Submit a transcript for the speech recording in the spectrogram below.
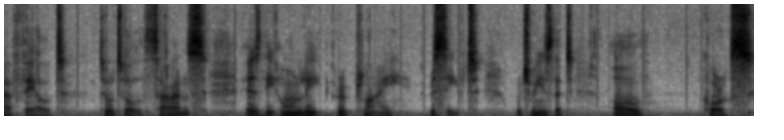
have failed. Total silence is the only reply received, which means that all Cork's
